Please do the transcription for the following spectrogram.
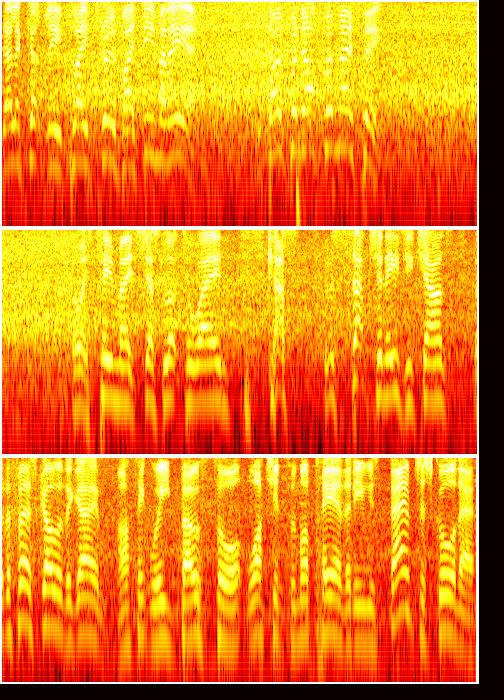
Delicately played through by Di Maria. It's opened up for Messi. Oh, his teammates just looked away in disgust. It was such an easy chance for the first goal of the game. I think we both thought, watching from up here, that he was bound to score there.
